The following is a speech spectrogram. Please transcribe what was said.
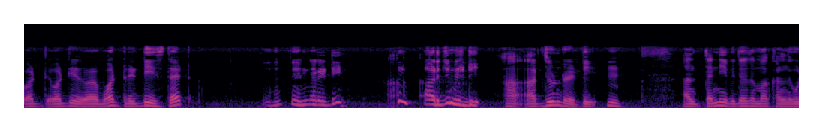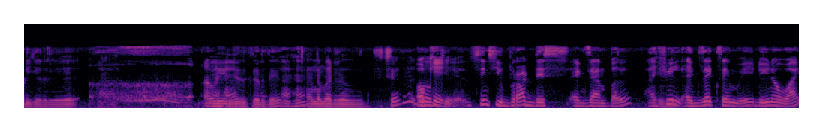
what what what Reddy is that என்ன ரெட்டி அர்ஜுன் ரெட்டி அர்ஜுன் ரெட்டி. அந்த தண்ணி விதவிதமா கலந்து குடிக்கிறது. அப்படின்னு இருக்கிறது. அந்த மாதிரி இருந்துச்சு. Okay since you brought this example i feel exact same way. Do you know why?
